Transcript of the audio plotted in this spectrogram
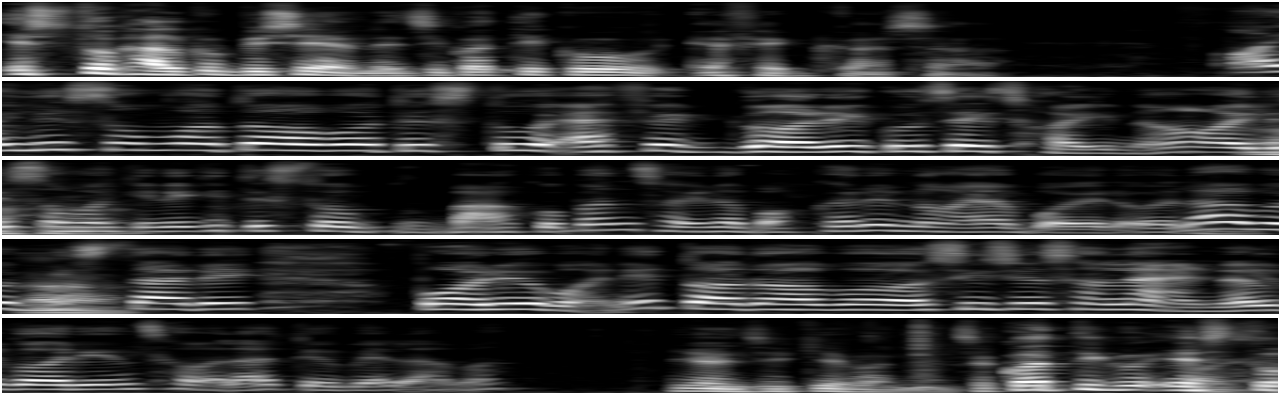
यस्तो खालको विषयहरूले चाहिँ कतिको एफेक्ट गर्छ? अहिलेसम्म त अब त्यस्तो एफेक्ट गरेको चाहिँ छैन। अहिलेसम्म किनकि त्यस्तो भएको पनि छैन भर्खरै नयाँ भएर होला। अब बिस्तारै पर्यो भने तर अब सिचुएसनलाई ह्यान्डल गरिन्छ होला त्यो बेलामा। यन्जी के भन्नुहुन्छ? कतिको यस्तो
